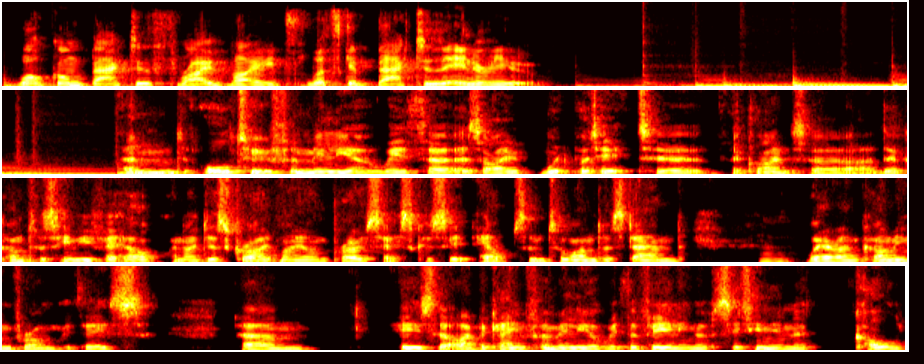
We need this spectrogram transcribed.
Welcome back to Thrive Bites. Let's get back to the interview. And all too familiar with, uh, as I would put it to the clients uh, that come to see me for help when I describe my own process, because it helps them to understand mm. where I'm coming from with this, um, is that I became familiar with the feeling of sitting in a cold,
